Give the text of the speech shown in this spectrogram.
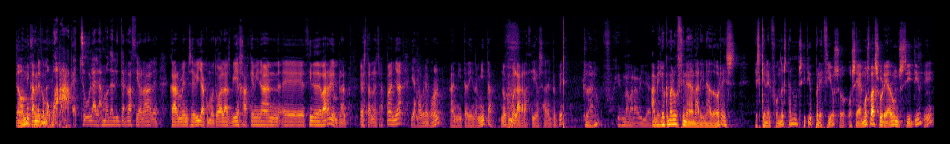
Naomi mujer Campbell como, ¡guau, qué chula la modelo internacional! eh". Carmen Sevilla como todas las viejas que miran eh, cine de barrio, en plan, esta es nuestra España. Y Ana Obregón, Anita Dinamita, ¿no? Como la graciosa del PP. Claro. Es una maravilla. A mí lo que me alucina de Marinador es, es que en el fondo está en un sitio precioso. O sea, hemos basureado un sitio. ¿Sí?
